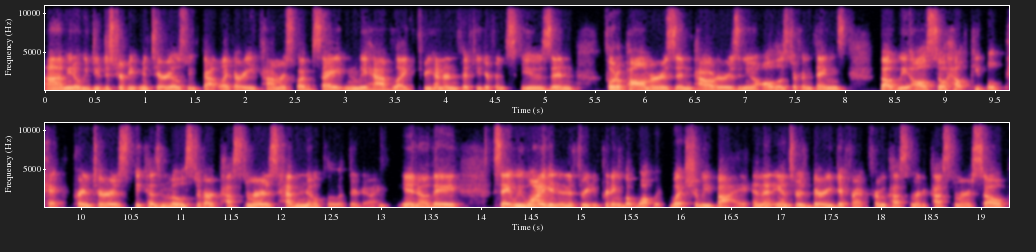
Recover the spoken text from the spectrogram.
um, you know, we do distribute materials. We've got like our e-commerce website, and we have like 350 different SKUs and photopolymers and powders, and you know all those different things. But we also help people pick printers because most of our customers have no clue what they're doing. You know, they say we want to get into 3D printing, but what what should we buy? And that answer is very different from customer to customer. So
